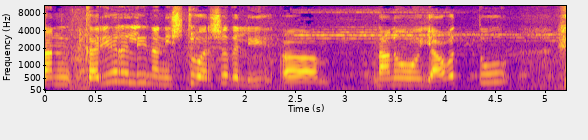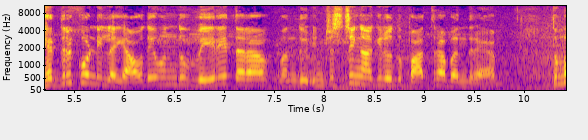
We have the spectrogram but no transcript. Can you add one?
ನನ್ನ ಕರಿಯರಲ್ಲಿ ನಾನು ಇಷ್ಟು ವರ್ಷದಲ್ಲಿ ನಾನು ಯಾವತ್ತೂ ಹೆದರ್ಕೊಂಡಿಲ್ಲ. ಯಾವುದೇ ಒಂದು, ಬೇರೆ ಥರ ಒಂದು ಇಂಟ್ರೆಸ್ಟಿಂಗ್ ಆಗಿರೋದು ಪಾತ್ರ ಬಂದರೆ ತುಂಬ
